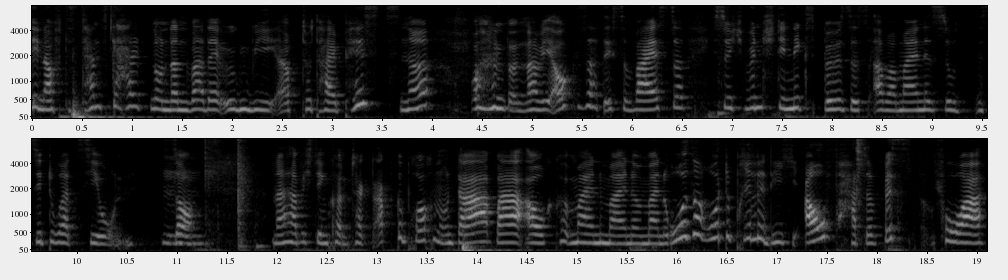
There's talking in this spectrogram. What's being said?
den auf Distanz gehalten und dann war der irgendwie auf total pisst, ne? Und dann habe ich auch gesagt, ich so, weißt du, ich so, ich wünsche dir nichts Böses, aber meine so Situation. So. Dann habe ich den Kontakt abgebrochen und da war auch meine, meine, meine rosarote Brille, die ich auf hatte, bis vor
